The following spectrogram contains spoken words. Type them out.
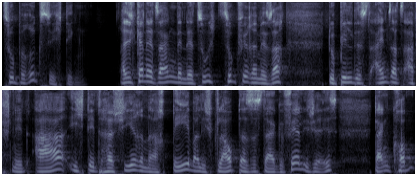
zu berücksichtigen. Also ich kann jetzt sagen, wenn der Zugführer mir sagt, du bildest Einsatzabschnitt A, ich detachiere nach B, weil ich glaube, dass es da gefährlicher ist, dann kommt,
